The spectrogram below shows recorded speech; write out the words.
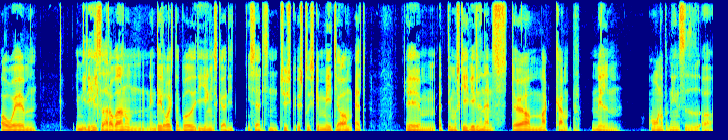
Og øh, jamen, i det hele taget har der jo været nogle, en del rygter, både i de engelske og de, især de sådan, tysk-østriske medier, om at, øh, at det måske i virkeligheden er en større magtkamp mellem Horner på den ene side og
